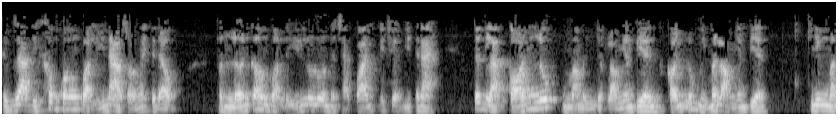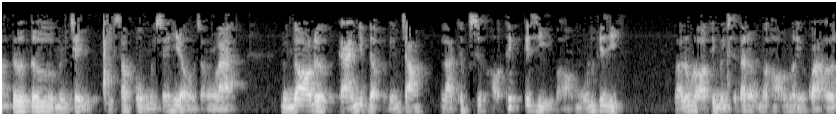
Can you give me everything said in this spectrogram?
Thực ra thì không có ông quản lý nào giỏi ngay từ đầu. Phần lớn các ông quản lý luôn luôn phải trải qua những cái chuyện như thế này tức là có những lúc mà mình được lòng nhân viên có những lúc mình mất lòng nhân viên. Nhưng mà từ từ mình chỉnh thì sau cùng mình sẽ hiểu rằng là mình đo được cái nhịp đập ở bên trong là thực sự họ thích cái gì và họ muốn cái gì. Và lúc đó thì mình sẽ tác động vào họ nó hiệu quả hơn.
